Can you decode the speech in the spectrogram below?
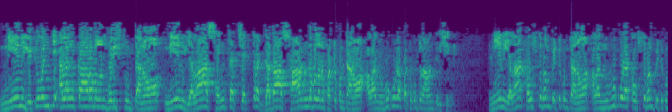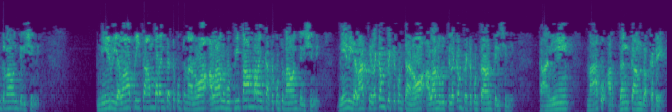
నేను ఎటువంటి అలంకారములను ధరిస్తుంటానో నేను ఎలా శంఖ చక్ర గదా సారంగములను పట్టుకుంటానో అలా నువ్వు కూడా పట్టుకుంటున్నావని తెలిసింది. నేను ఎలా కౌస్తుభం పెట్టుకుంటానో అలా నువ్వు కూడా కౌస్తుభం పెట్టుకుంటున్నావని తెలిసింది. నేను ఎలా పీతాంబరం కట్టుకుంటున్నానో అలా నువ్వు పీతాంబరం కట్టుకుంటున్నావని తెలిసింది. నేను ఎలా తిలకం పెట్టుకుంటానో అలా నువ్వు తిలకం పెట్టుకుంటావని తెలిసింది. కానీ నాకు అర్థం కాందొక్కటే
